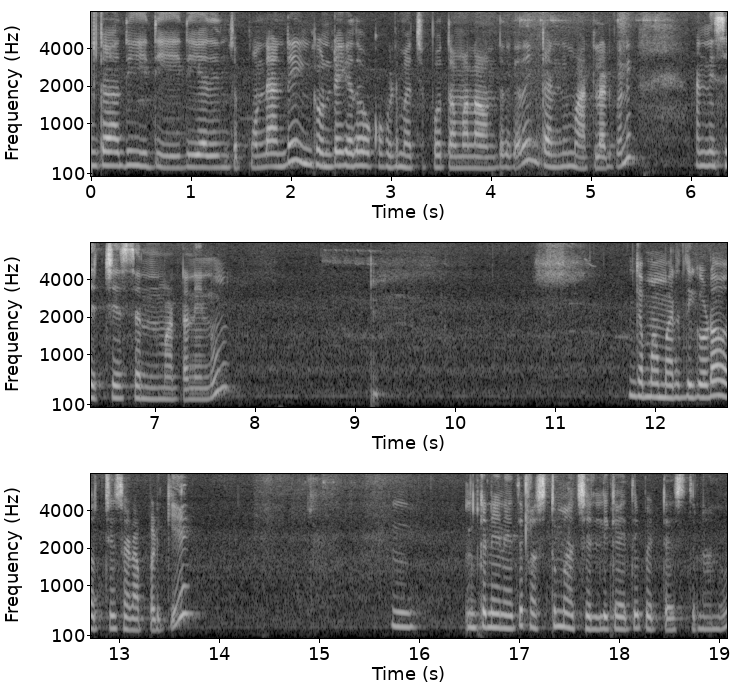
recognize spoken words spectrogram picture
ఇంకా అది ఇది ఇది అది అని చెప్పుకుంటే అంటే ఇంకా ఉంటాయి కదా ఒక్కొక్కటి మర్చిపోతాం అలా ఉంటుంది కదా. ఇంకా అన్నీ మాట్లాడుకొని అన్నీ సెట్ చేస్తాను అనమాట నేను. ఇంకా మా మరిది కూడా వచ్చేసాడు అప్పటికి. ఇంకా నేనైతే ఫస్ట్ మా చెల్లికి అయితే పెట్టేస్తున్నాను.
